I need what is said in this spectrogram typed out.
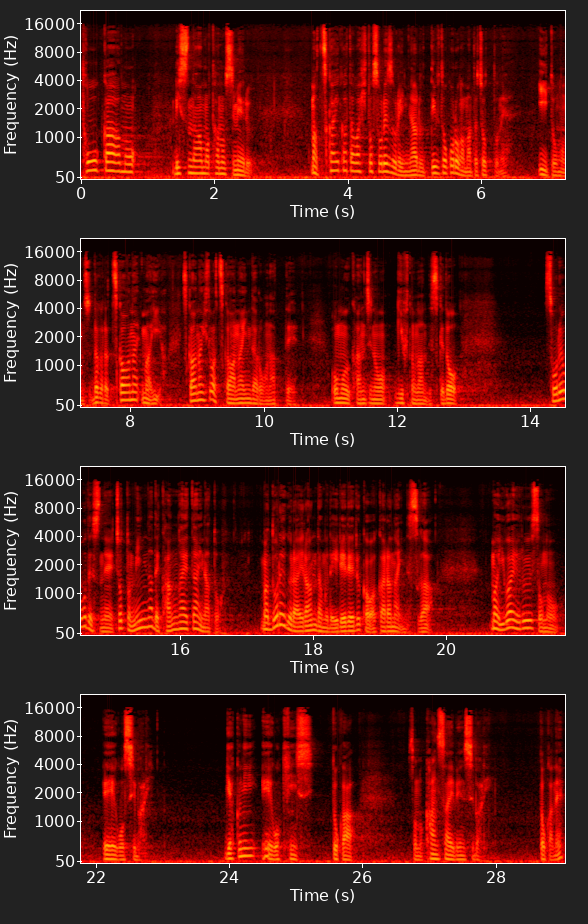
トーカーもリスナーも楽しめる、まあ、使い方は人それぞれになるっていうところがまたちょっとねいいと思うんです。だから使わないまあいいや。使わない人は使わないんだろうなって思う感じのギフトなんですけどそれをですねちょっとみんなで考えたいなと、まあ、どれぐらいランダムで入れれるかわからないんですが、まあ、いわゆるその英語縛り。逆に英語禁止とかその関西弁縛り。とかね。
